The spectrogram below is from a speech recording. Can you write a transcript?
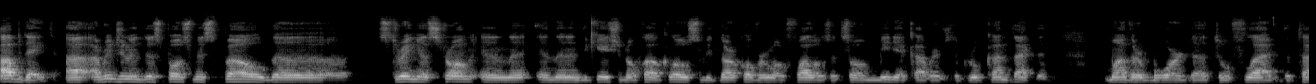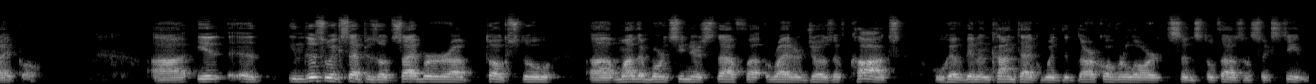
Update. Uh, originally, this post misspelled the string as strong and, and an indication of how closely Dark Overlord follows its own media coverage. The group contacted Motherboard uh, to flag the typo. Uh, it, uh, in this week's episode, Cyber uh, talks to uh, Motherboard senior staff uh, writer Joseph Cox, who have been in contact with the Dark Overlord since 2016.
